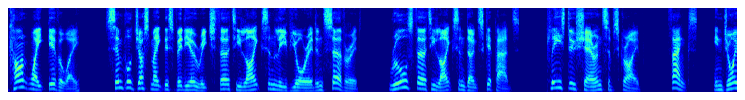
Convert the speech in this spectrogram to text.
Can't wait giveaway. Simple just make this video reach 30 likes and leave your id and server id. Rules 30 likes and don't skip ads. Please do share and subscribe. Thanks. Enjoy.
